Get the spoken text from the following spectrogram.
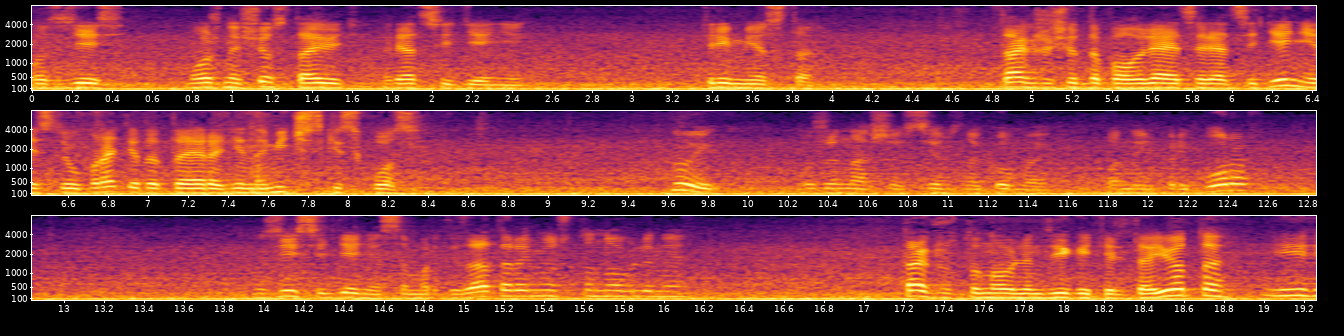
вот здесь можно еще ставить ряд сидений. Три места. Также еще добавляется ряд сидений, если убрать этот аэродинамический скос. Ну и уже наша всем знакомая панель приборов. Здесь сиденья с амортизаторами установлены. Также установлен двигатель Toyota и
